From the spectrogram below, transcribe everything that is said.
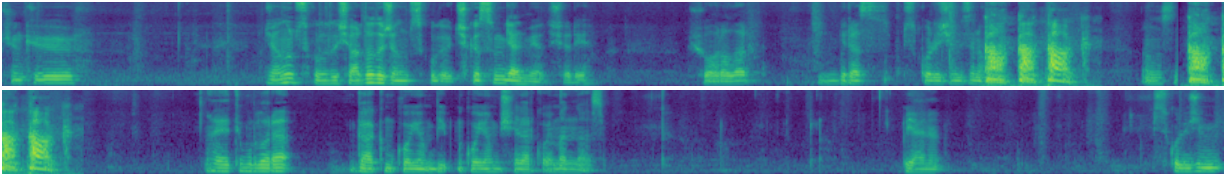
Çünkü canım sıkılıyor. Dışarıda da canım sıkılıyor. Çıkasım gelmiyor dışarıya. Şu aralar biraz psikolojimizin Kalk kalk kalk. anasını Kalk kalk kalk. hayatı buralara gak mı koyuyorsun, bip mi koyuyorsun bir şeyler koyman lazım. Yani psikolojim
